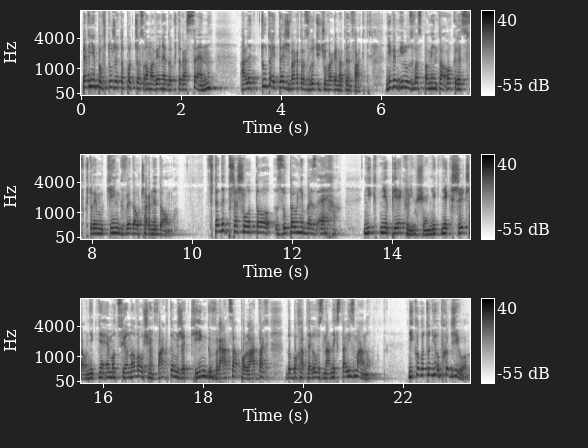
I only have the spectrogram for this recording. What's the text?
Pewnie powtórzę to podczas omawiania doktora Sen, ale tutaj też warto zwrócić uwagę na ten fakt. Nie wiem, ilu z Was pamięta okres, w którym King wydał Czarny Dom. Wtedy przeszło to zupełnie bez echa. Nikt nie pieklił się, nikt nie krzyczał, nikt nie emocjonował się faktem, że King wraca po latach do bohaterów znanych z talizmanu. Nikogo to nie obchodziło.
